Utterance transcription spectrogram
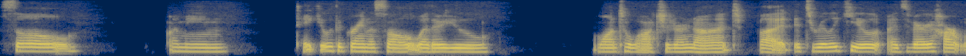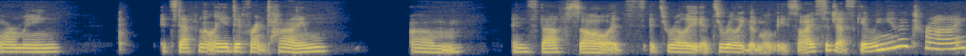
So I mean, take it with a grain of salt whether you want to watch it or not, but it's really cute. It's very heartwarming. It's definitely a different time um and stuff, so it's it's really it's a really good movie. So I suggest giving it a try.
